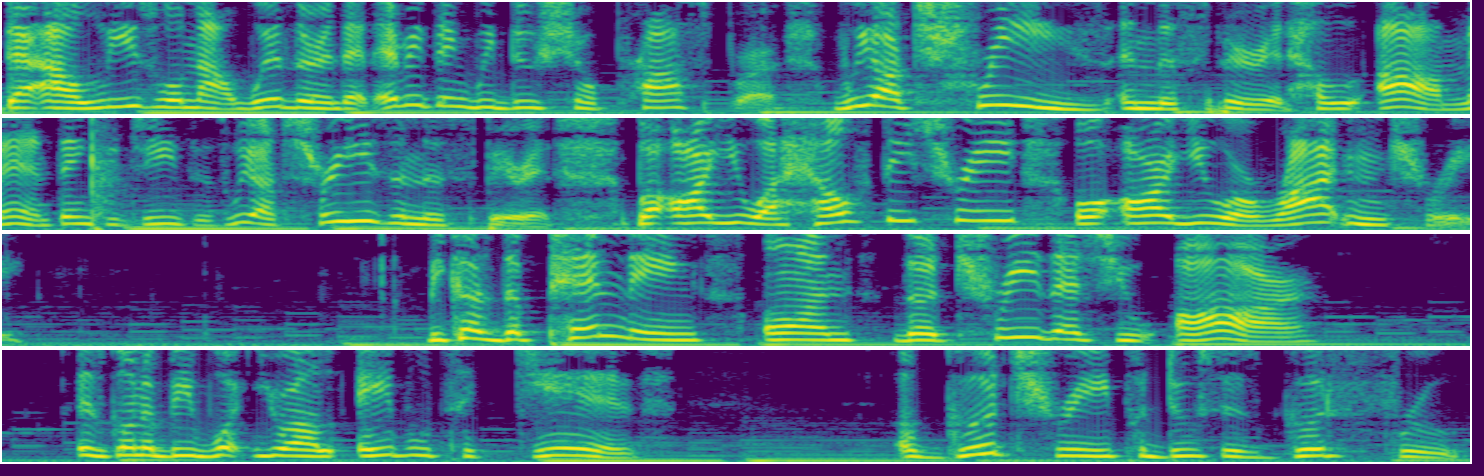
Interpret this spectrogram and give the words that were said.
that our leaves will not wither, and that everything we do shall prosper. We are trees in the spirit. Ah, man, thank you, Jesus. We are trees in the spirit. But are you a healthy tree or are you a rotten tree? Because depending on the tree that you are, is going to be what you are able to give. A good tree produces good fruit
